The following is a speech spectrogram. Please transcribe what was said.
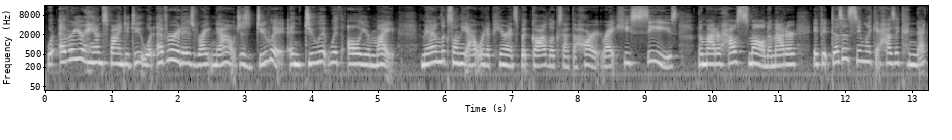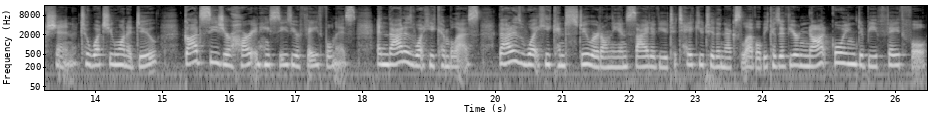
Whatever your hands find to do, whatever it is right now, just do it and do it with all your might. Man looks on the outward appearance, but God looks at the heart, right? He sees no matter how small, no matter if it doesn't seem like it has a connection to what you want to do, God sees your heart and He sees your faithfulness. And that is what He can bless. That is what He can steward on the inside of you to take you to the next level. Because if you're not going to be faithful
